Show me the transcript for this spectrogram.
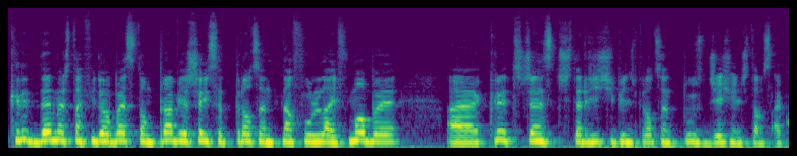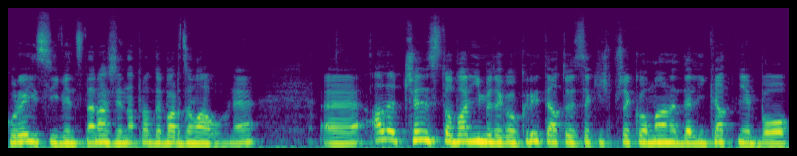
Crit damage na chwilę obecną prawie 600% na full life moby. E, crit chance 45% plus 10 tam z accuracy, więc na razie naprawdę bardzo mało, nie? E, ale często walimy tego kryta, to jest jakieś przekłamane delikatnie, bo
